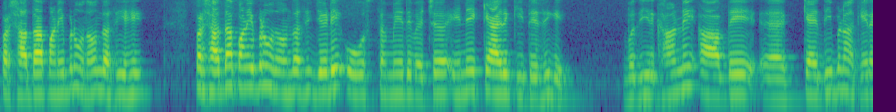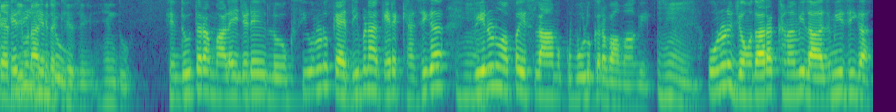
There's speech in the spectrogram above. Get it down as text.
ਪ੍ਰਸ਼ਾਦਾ ਪਾਣੀ ਬਣਾਉਂਦਾ ਹੁੰਦਾ ਸੀ ਇਹ। ਪ੍ਰਸ਼ਾਦਾ ਪਾਣੀ ਬਣਾਉਂਦਾ ਹੁੰਦਾ ਸੀ ਜਿਹੜੇ ਉਸ ਸਮੇਂ ਦੇ ਵਿੱਚ ਇਹਨੇ ਕੈਦ ਕੀਤੇ ਸੀਗੇ। ਵਜ਼ੀਰ ਖਾਨ ਨੇ ਆਪਦੇ ਕੈਦੀ ਬਣਾ ਕੇ ਰੱਖੇ ਸੀ ਹਿੰਦੂ। ਹਿੰਦੂ। ਧਰਮ ਵਾਲੇ ਜਿਹੜੇ ਲੋਕ ਸੀ ਉਹਨਾਂ ਨੂੰ ਕੈਦੀ ਬਣਾ ਕੇ ਰੱਖਿਆ ਸੀਗਾ ਵੀ ਇਹਨਾਂ ਨੂੰ ਆਪਾਂ ਇਸਲਾਮ ਕਬੂਲ ਕਰਵਾਵਾਂਗੇ। ਉਹਨਾਂ ਨੂੰ ਜਿਉਂਦਾ ਰੱਖਣਾ ਵੀ ਲਾਜ਼ਮੀ ਸੀਗਾ।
